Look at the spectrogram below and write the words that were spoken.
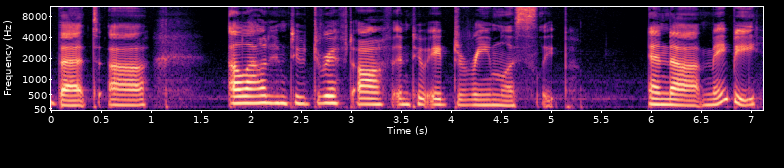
that uh, allowed him to drift off into a dreamless sleep. And uh, maybe,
